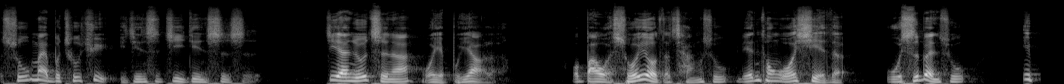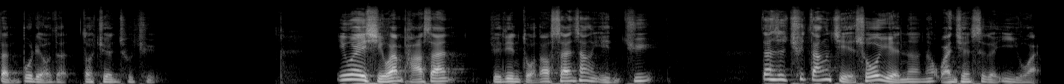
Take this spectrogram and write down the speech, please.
书卖不出去已经是既定事实。既然如此呢，我也不要了。我把我所有的藏书，连同我写的。五十本书，一本不留的都捐出去。因为喜欢爬山，决定躲到山上隐居。但是去当解说员呢，那完全是个意外。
